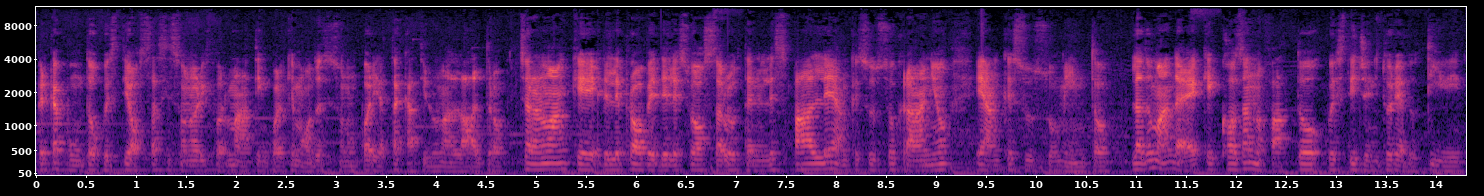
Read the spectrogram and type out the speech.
perché appunto questi ossa si sono riformati in qualche modo si sono un po' riattaccati l'uno all'altro. C'erano anche delle prove delle sue ossa rotte nelle spalle anche sul suo cranio e anche sul suo mento. La domanda è che cosa hanno fatto questi genitori adottivi.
